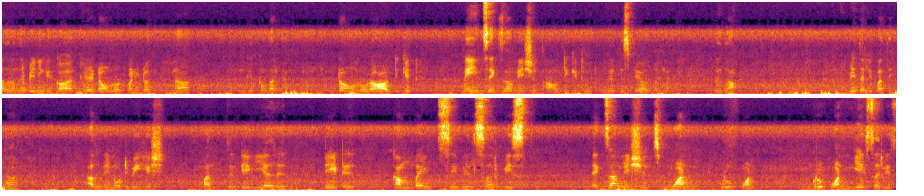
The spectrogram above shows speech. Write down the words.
அது வந்து எப்படியே நீங்கள் கா கீழே டவுன்லோட் பண்ணிட்டு வந்தீங்கன்னா இங்கே இருக்கும் பாருங்கள் download hall ticket mains examination hall டிக்கெட்டுன்னு இங்கே டிஸ்பிளே ஆகுது பாருங்கள் இதுதான். அப்படியே தள்ளி பார்த்தீங்கன்னா அதோடைய notification month day year date combined civil service examinations one group one group one A service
